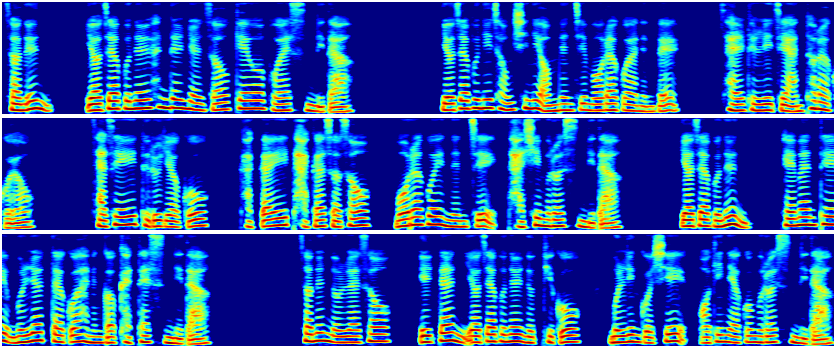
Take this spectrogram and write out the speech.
저는 여자분을 흔들면서 깨워 보았습니다. 여자분이 정신이 없는지 뭐라고 하는데 잘 들리지 않더라고요. 자세히 들으려고 가까이 다가서서 뭐라고 했는지 다시 물었습니다. 여자분은 뱀한테 물렸다고 하는 것 같았습니다. 저는 놀라서 일단 여자분을 눕히고 물린 곳이 어디냐고 물었습니다.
